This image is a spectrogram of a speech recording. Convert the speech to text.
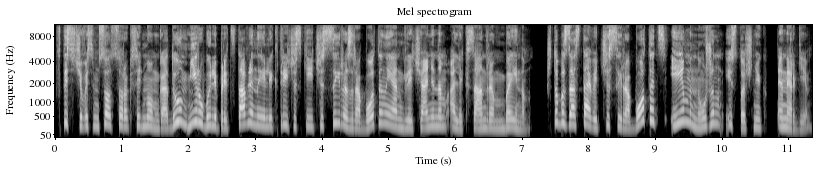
В 1847 году миру были представлены электрические часы, разработанные англичанином Александром Бэйном. Чтобы заставить часы работать, им нужен источник энергии.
